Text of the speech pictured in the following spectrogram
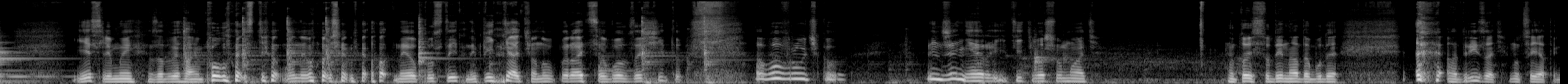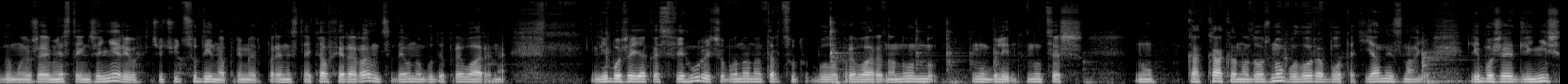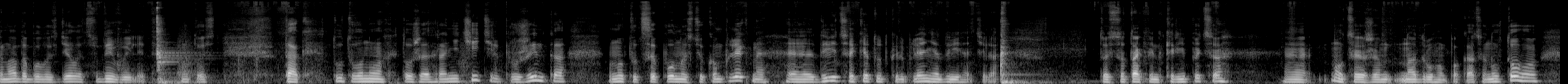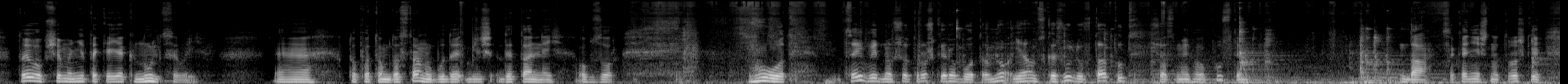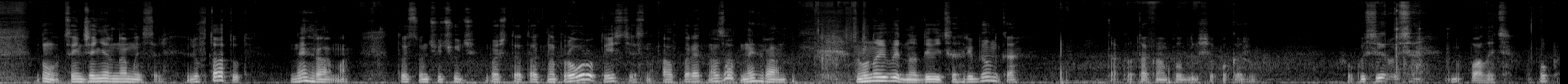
якщо ми задвигаємо повністю, ми не можемо не опустити, не підняти, воно впирається або в защиту, або в ручку. Інженери, йдіть вашу мать. Ну, тобто сюди треба буде відрізати. Ну, це я так думаю, вже місто інженерів. Чуть-чуть сюди, наприклад, перенести, яка в хераранці, де воно буде приварене. Либо же якось фігури, щоб воно на торцу тут було приварено. Ну, ну, ну блін, ну це ж, ну, как, как оно должно було работать, я не знаю. Либо же длинніше треба було зробити сюди виліт. Ну, то есть, Так, тут воно теж ограничитель, пружинка, воно тут все повністю комплектне. Е, Дивіться, яке тут кріплення двигателя. Тобто отак він кріпиться. Е, Ну, це вже на другому показую. Ну, в того, той взагалі мені таке як нульцевий. Е, То потім достану, буде більш детальний обзор. Вот. Цей видно, що трошки робота. Ну, я вам скажу, люфта тут, зараз ми його опустимо. Да, це, звісно, трошки, ну, це інженерна мисль. Люфта тут не грама. Тобто він чуть-чуть, бачите, так на проворот, звісно, а вперед-назад не грам. Ну воно і видно, дивіться, гребенка. Так, отак вам поближче покажу. Фокусируйся. Ну, палець. Оп.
